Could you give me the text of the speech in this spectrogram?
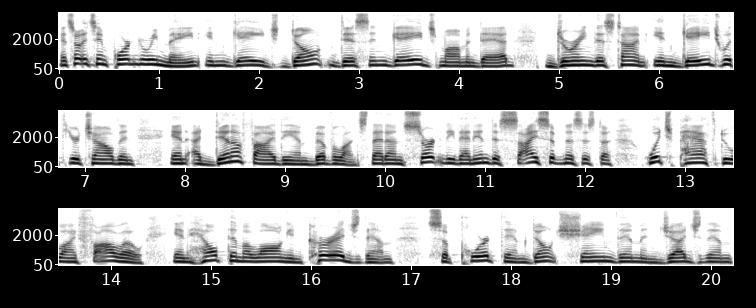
And so it's important to remain engaged. Don't disengage, mom and dad, during this time. Engage with your child and, and identify the ambivalence, that uncertainty, that indecisiveness as to which path do I follow, and help them along, encourage them, support them, don't shame them and judge them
